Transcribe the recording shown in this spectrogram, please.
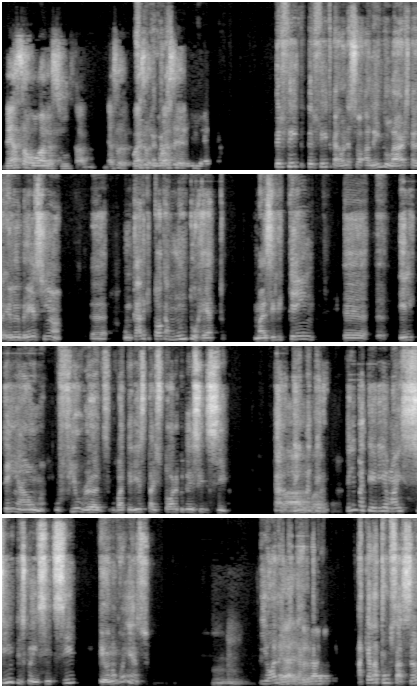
nessa hora, assim, sabe? Nessa, com, essa, com essa ideia. Perfeito, perfeito, cara. Olha só, além do Lars, cara, eu lembrei assim, ó, uh, um cara que toca muito reto, mas ele tem, uh, ele tem alma. O Phil Rudd, o baterista histórico do ACDC. Cara, claro, tem, bateria, claro. tem bateria mais simples que o ACDC? Eu não conheço. Uhum. E olha, é, cara, é aquela pulsação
